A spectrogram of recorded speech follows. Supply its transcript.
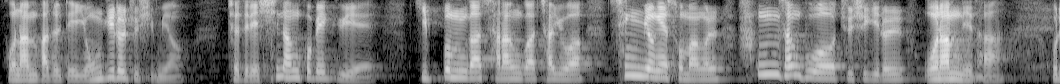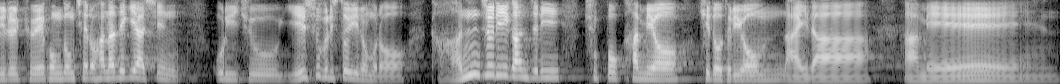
고난 받을 때 용기를 주시며 저들의 신앙 고백 위에 기쁨과 사랑과 자유와 생명의 소망을 항상 부어 주시기를 원합니다. 우리를 교회 공동체로 하나 되게 하신 우리 주 예수 그리스도 이름으로 간절히 간절히 축복하며 기도드리옵나이다. 아멘.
